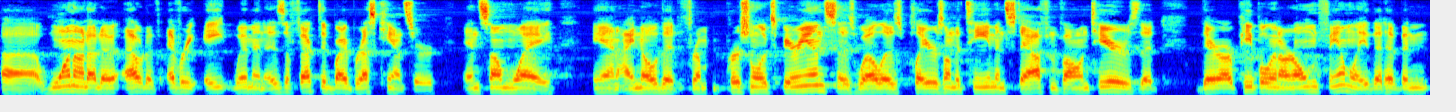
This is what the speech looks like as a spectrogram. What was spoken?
uh, one out of, out of every eight women is affected by breast cancer in some way. And I know that from personal experience, as well as players on the team and staff and volunteers, that there are people in our own family that have been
